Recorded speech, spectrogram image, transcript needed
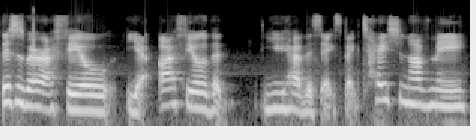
this is where I feel, yeah, I feel that you have this expectation of me.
